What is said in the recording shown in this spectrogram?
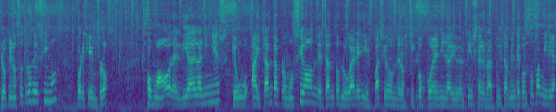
Lo que nosotros decimos, por ejemplo, como ahora el Día de la Niñez, que hay tanta promoción de tantos lugares y espacios donde los chicos pueden ir a divertirse gratuitamente con su familia,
